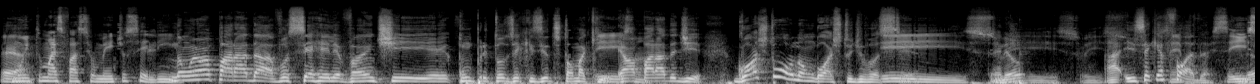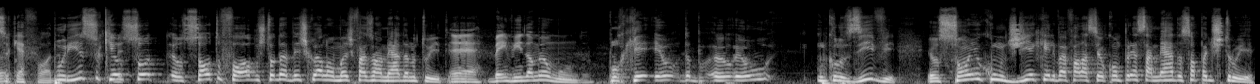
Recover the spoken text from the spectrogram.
É. muito mais facilmente o selinho. Não é uma parada, você é relevante, cumpre todos os requisitos, toma aqui. É Isso. uma parada de gosto ou não gosto de você. Isso, Entendeu? Isso, isso. Ah, isso é que é Sempre foda. foi. Isso entendeu? que é foda. Por isso que eu sou eu solto fogos toda vez que o Elon Musk faz uma merda no Twitter. É, bem-vindo ao meu mundo. Porque eu, eu, eu, inclusive, eu sonho com um dia que ele vai falar assim: eu comprei essa merda só pra destruir.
